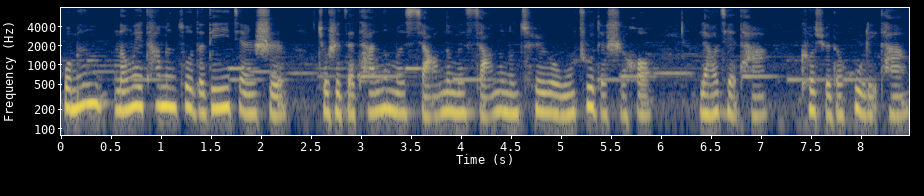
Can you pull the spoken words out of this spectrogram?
我们能为他们做的第一件事？就是在他那么小、那么小、那么脆弱无助的时候，了解他，科学的护理他，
